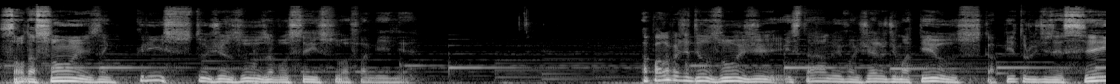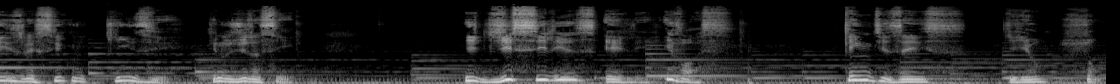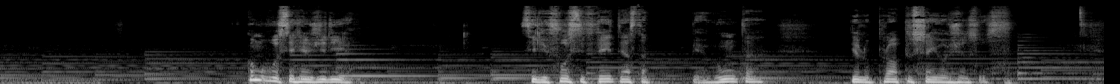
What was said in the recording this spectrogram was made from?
Saudações em Cristo Jesus a você e sua família. A palavra de Deus hoje está no Evangelho de Mateus, capítulo 16, versículo 15, que nos diz assim: E disse-lhes ele: E vós, quem dizeis que eu sou? Como você reagiria se lhe fosse feita esta pergunta pelo próprio Senhor Jesus.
